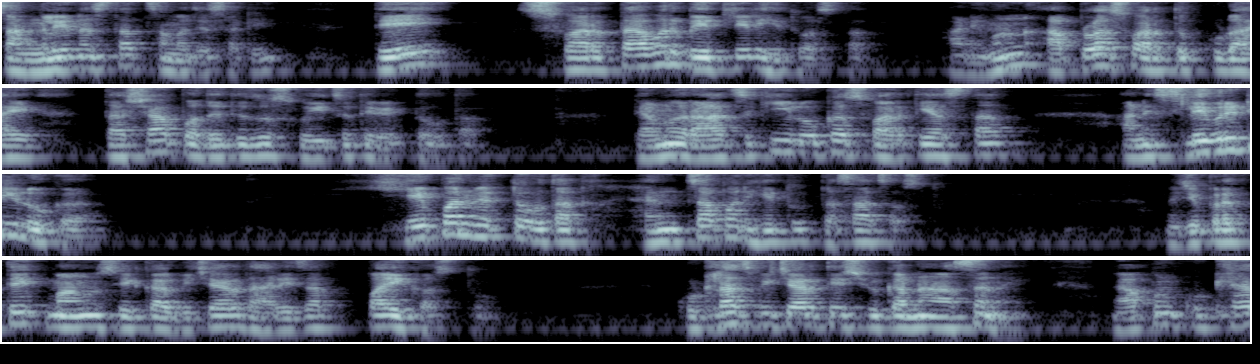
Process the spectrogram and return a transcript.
चांगले नसतात समाजासाठी. ते स्वार्थावर बेतलेले हेतू असतात. आणि म्हणून आपला स्वार्थ कुठं आहे तशा पद्धतीचं सोयीचं ते व्यक्त होतात. त्यामुळे राजकीय लोक स्वार्थी असतात आणि सेलिब्रिटी लोक हे पण व्यक्त होतात ह्यांचा पण हेतू तसाच असतो. म्हणजे प्रत्येक माणूस एका विचारधारेचा पाईक असतो. कुठलाच विचार ते स्वीकारणार असं नाही. आपण कुठल्या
